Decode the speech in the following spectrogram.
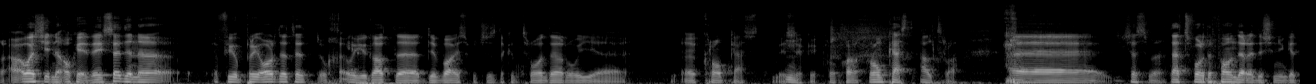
اول شيء انه okay they said انه if you pre-ordered it you got the device which is the controller و uh, uh, Chromecast basically Chrome- Chromecast Ultra uh, شو اسمه that's for the founder edition you get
